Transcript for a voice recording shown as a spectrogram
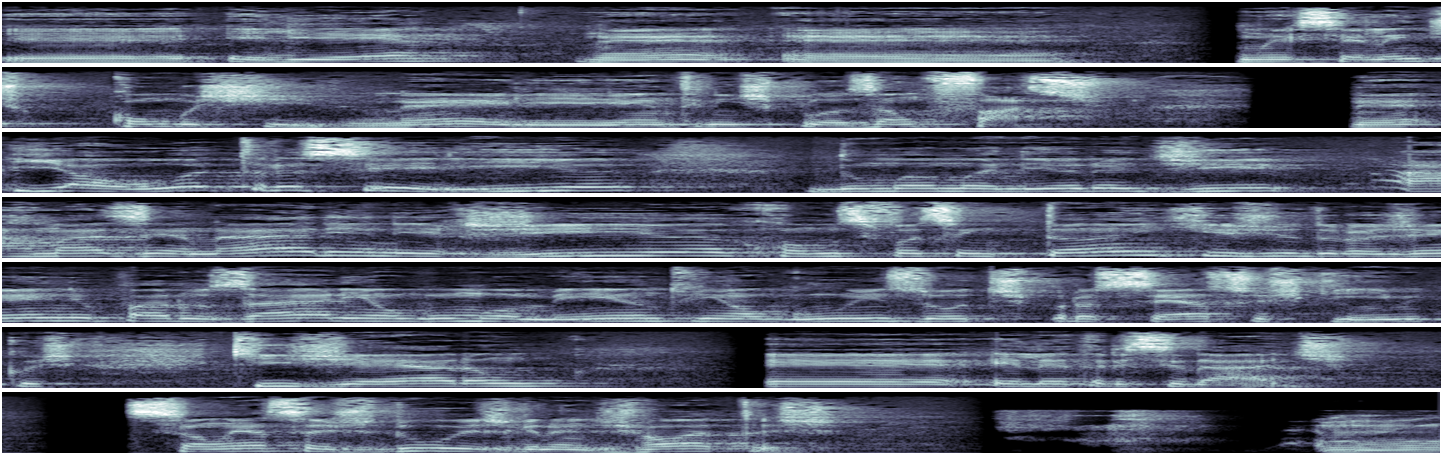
É, ele é, né? É um excelente combustível, né? Ele entra em explosão fácil. Né? E a outra seria de uma maneira de armazenar energia como se fossem tanques de hidrogênio para usar em algum momento em alguns outros processos químicos que geram é, eletricidade. São essas duas grandes rotas? Hum,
